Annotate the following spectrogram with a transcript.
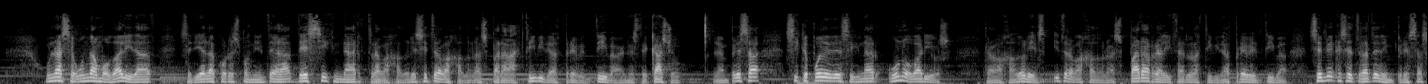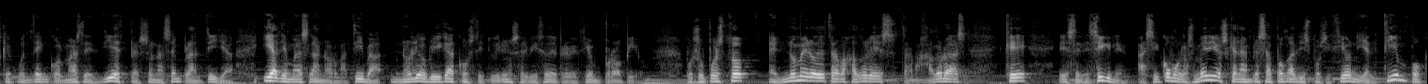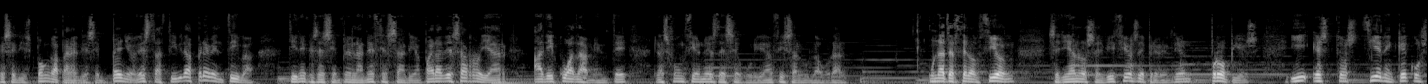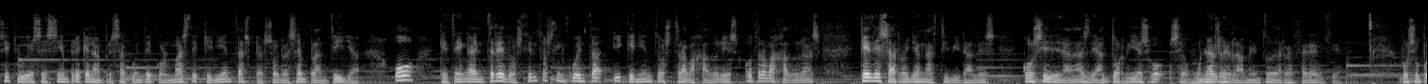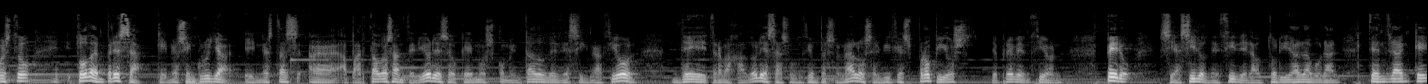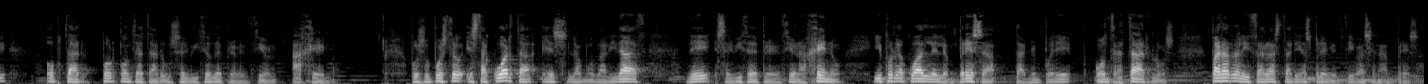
Una segunda modalidad sería la correspondiente a designar trabajadores y trabajadoras para la actividad preventiva. En este caso, la empresa sí que puede designar uno o varios trabajadores y trabajadoras para realizar la actividad preventiva, siempre que se trate de empresas que cuenten con más de 10 personas en plantilla y además la normativa no le obliga a constituir un servicio de prevención propio. Por supuesto, el número de trabajadores, trabajadoras que eh, se designen, así como los medios que la empresa ponga a disposición y el tiempo que se disponga para el desempeño de esta actividad preventiva, tiene que ser siempre la necesaria para desarrollar adecuadamente las funciones de seguridad y salud laboral. Una tercera opción serían los servicios de prevención propios y estos tienen que constituirse siempre que la empresa cuente con más de 500 personas en plantilla o que tenga entre 250 y 500 trabajadores o trabajadoras que desarrollan actividades consideradas de alto riesgo según el reglamento de referencia. Por supuesto, toda empresa que no se incluya en estos eh, apartados anteriores o que hemos comentado de designación de trabajadores, asunción personal o servicios propios de prevención, pero si así lo decide la autoridad laboral, tendrán que optar por contratar un servicio de prevención ajeno. Por supuesto, esta cuarta es la modalidad de servicio de prevención ajeno y por la cual la empresa también puede contratarlos para realizar las tareas preventivas en la empresa.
